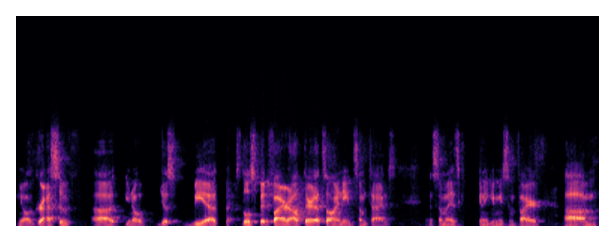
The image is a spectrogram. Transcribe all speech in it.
you know aggressive. Uh, you know, just be a little spitfire out there. That's all I need sometimes, and somebody that's going to give me some fire. Um,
